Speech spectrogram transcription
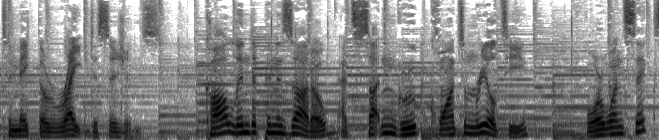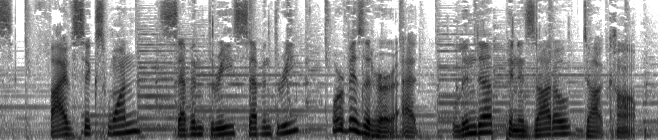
to make the right decisions. Call Linda Pinizzato at Sutton Group Quantum Realty 416 561 7373 or visit her at lindapinizzato.com.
